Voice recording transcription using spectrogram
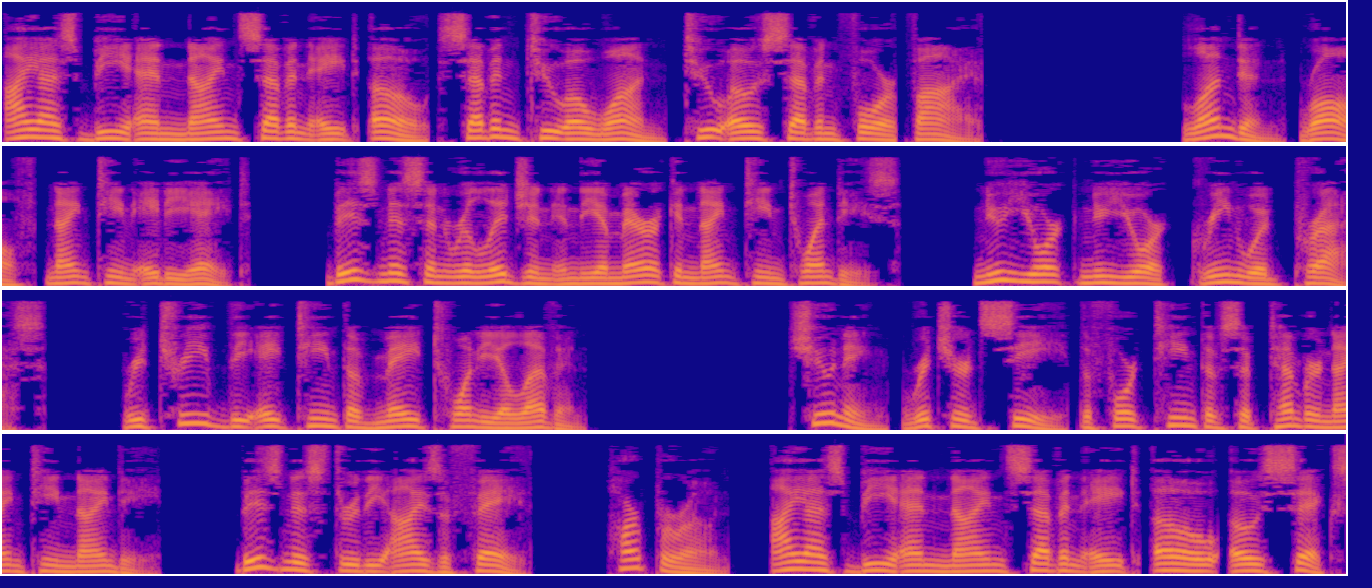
ISBN 978-0-7201-2074-5. Lunden, Rolf Business and Religion in the American 1920s. New York, New York, Greenwood Press. Retrieved 18 May 2011. Chewning, Richard C. The 14th of September 1990. Business Through the Eyes of Faith. Harperone. ISBN 978 0 6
